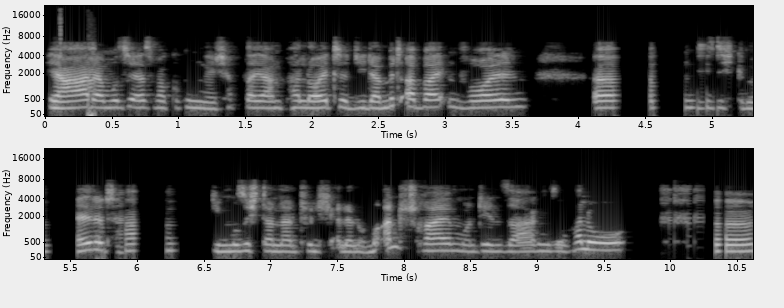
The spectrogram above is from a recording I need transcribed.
Ja, da muss ich erstmal gucken. Ich habe da ja ein paar Leute, die da mitarbeiten wollen, äh, die sich gemeldet haben. Die muss ich dann natürlich alle nochmal anschreiben und denen sagen, so, hallo, äh,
